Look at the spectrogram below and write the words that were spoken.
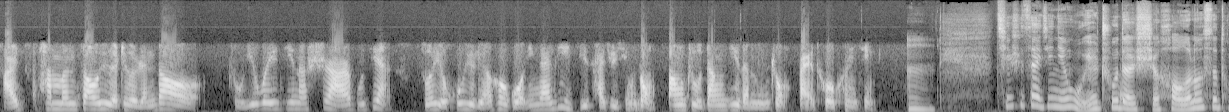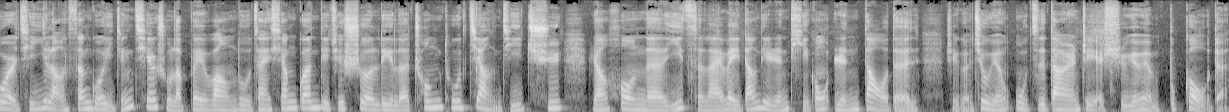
而他们遭遇的这个人道主义危机呢，视而不见，所以呼吁联合国应该立即采取行动，帮助当地的民众摆脱困境。嗯。其实，在今年五月初的时候，俄罗斯、土耳其、伊朗三国已经签署了备忘录，在相关地区设立了冲突降级区，然后呢，以此来为当地人提供人道的这个救援物资。当然，这也是远远不够的。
